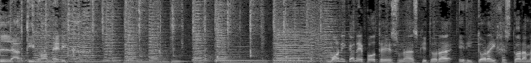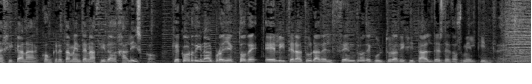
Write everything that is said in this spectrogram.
Latinoamérica. Mónica Nepote es una escritora, editora y gestora mexicana, concretamente nacida en Jalisco, que coordina el proyecto de e-literatura del Centro de Cultura Digital desde 2015.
